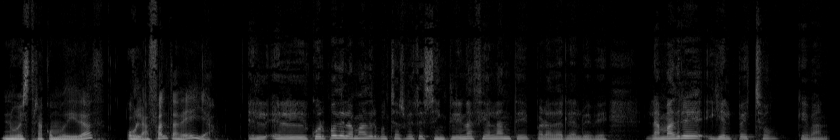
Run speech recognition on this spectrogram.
nuestra comodidad o la falta de ella. El, el, cuerpo de la madre muchas veces se inclina hacia adelante para darle al bebé. La madre y el pecho, que van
